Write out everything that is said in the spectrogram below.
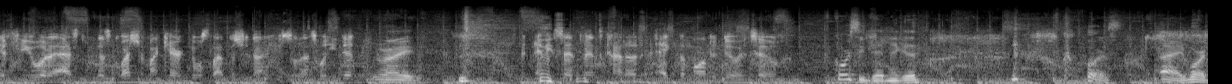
If you would have asked him this question, my character would slap the shit out of you." So that's what he did. Right. And he said Vince kind of egged him on to do it too. Of course he did, nigga. of course. All right, word.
